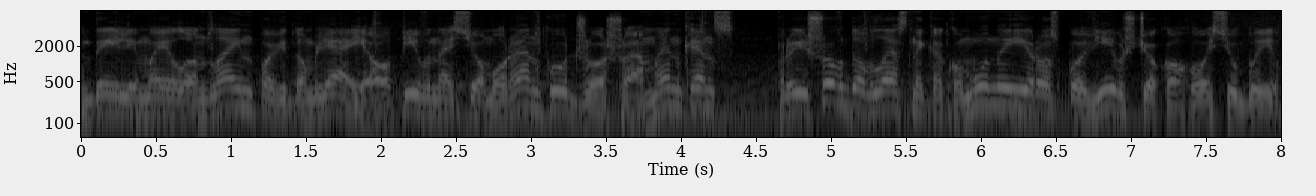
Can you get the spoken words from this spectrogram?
Daily Mail Online повідомляє, о пів на сьому ранку Джошуа Менкенс прийшов до власника комуни і розповів, що когось убив.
